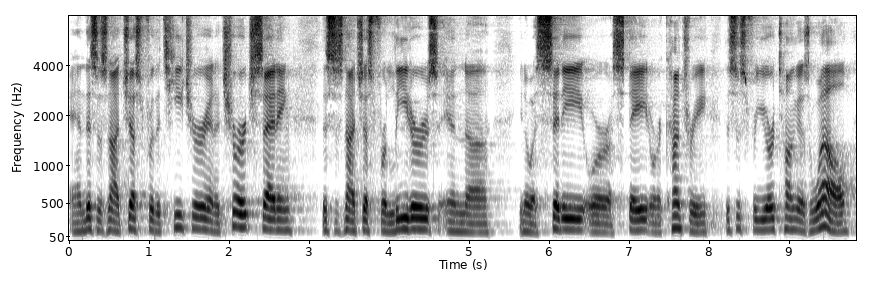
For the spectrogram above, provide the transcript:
And this is not just for the teacher in a church setting, this is not just for leaders in uh, you know, a city or a state or a country. This is for your tongue as well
